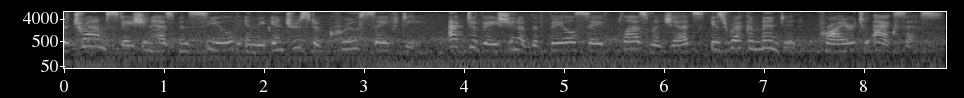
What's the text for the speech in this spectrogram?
The tram station has been sealed in the interest of crew safety. Activation of the fail-safe plasma jets is recommended prior to access.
